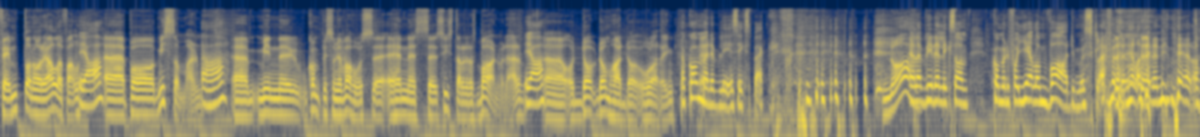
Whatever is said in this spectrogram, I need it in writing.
15 år i alla fall, Ja. eh, på midsommar. Ja. Eh, Min kompis som jag var hos, eh, hennes syster och deras barn var där. Ja. Och de, de hade då hula-ring. Då kommer det bli sixpack. Nå, Eller blir det liksom, kommer du få jävla vadmuskler för den hela tiden dit ner och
